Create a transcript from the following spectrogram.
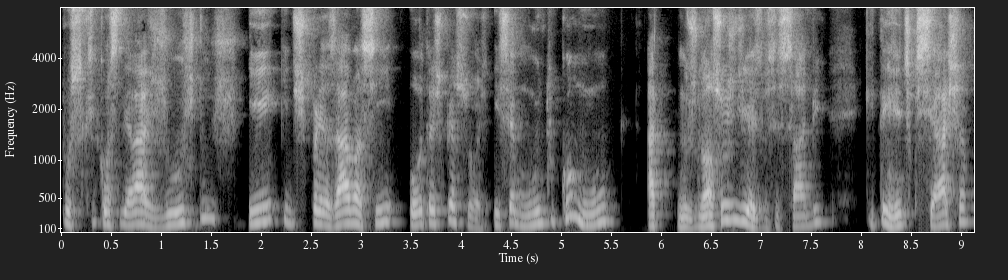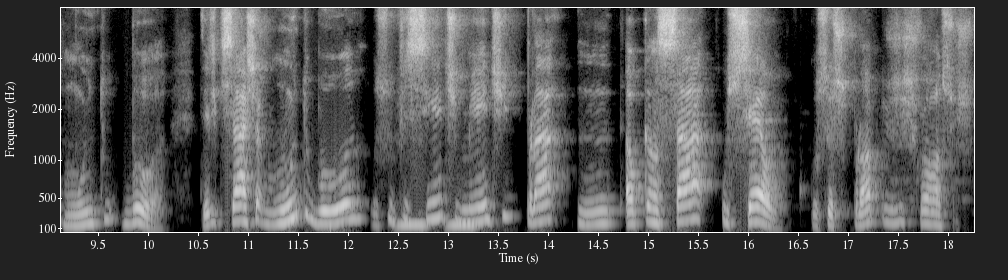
por se considerar justos e que desprezavam assim outras pessoas. Isso é muito comum nos nossos dias. Você sabe que tem gente que se acha muito boa. Tem gente que se acha muito boa o suficientemente para alcançar o céu com seus próprios esforços,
